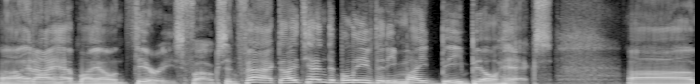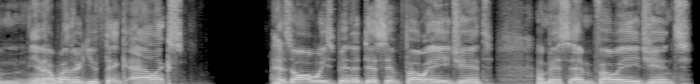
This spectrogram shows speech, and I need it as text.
Uh, and I have my own theories, folks. In fact, I tend to believe that he might be Bill Hicks. Um, you know, whether you think Alex has always been a disinfo agent, a misinfo agent,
